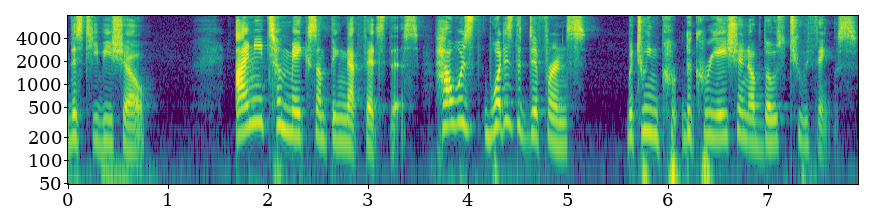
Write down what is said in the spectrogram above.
this TV show. I need to make something that fits this. How is what is the difference between cr- the creation of those two things?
